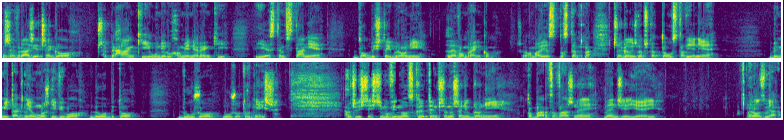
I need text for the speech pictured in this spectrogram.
że w razie czego przepychanki, unieruchomienia ręki, jestem w stanie dobyć tej broni lewą ręką. Czy ona jest dostępna? Czego już na przykład to ustawienie by mi tak nie umożliwiło, byłoby to dużo, dużo trudniejsze. Oczywiście, jeśli mówimy o skrytym przenoszeniu broni, to bardzo ważny będzie jej rozmiar.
